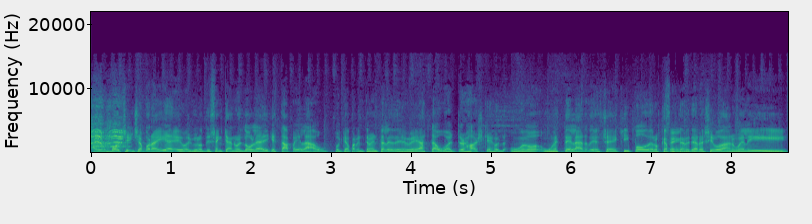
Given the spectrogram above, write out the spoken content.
hay un bochinche por ahí. eh, algunos dicen que Anuel Doble ahí que está pelado porque aparentemente le debe hasta Walter Hush, que es un, un estelar de ese equipo de los capitanes Sí. de Arecibo, de Anuel y,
